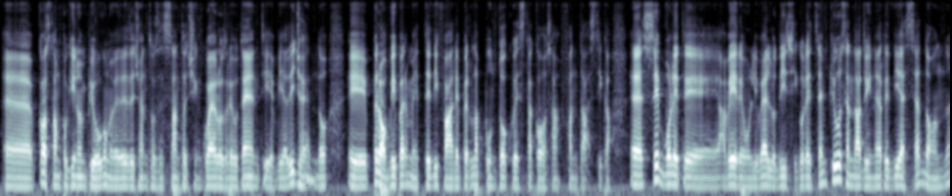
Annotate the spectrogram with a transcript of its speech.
eh, costa un pochino in più come vedete 165 euro 3 utenti e via dicendo e però vi permette di fare per l'appunto questa cosa fantastica. Eh, se volete avere un livello di sicurezza in più se andate in RDS add-on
